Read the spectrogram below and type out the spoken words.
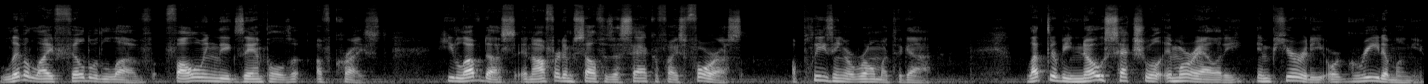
Live a life filled with love, following the examples of Christ. He loved us and offered Himself as a sacrifice for us, a pleasing aroma to God. Let there be no sexual immorality, impurity, or greed among you.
